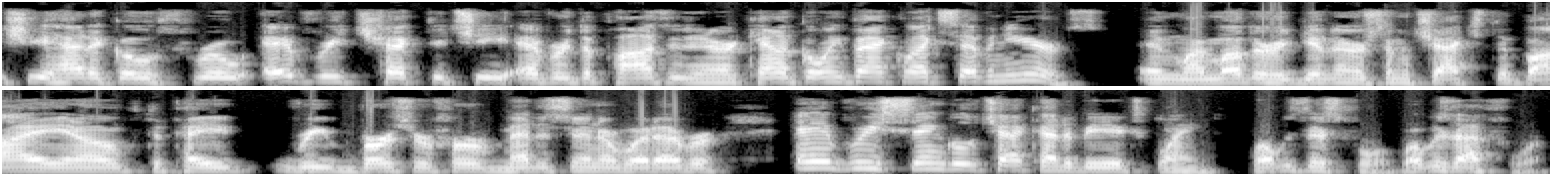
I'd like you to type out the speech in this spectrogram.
she had to go through every check that she ever deposited in her account, going back like seven years. And my mother had given her some checks to buy, you know, to pay reimburse her for medicine or whatever. Every single check had to be explained. What was this for? What was that for?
